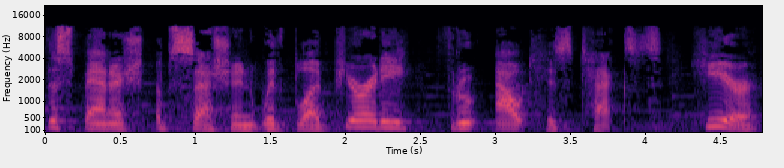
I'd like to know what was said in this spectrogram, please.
the Spanish obsession with blood purity throughout his texts. Here,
